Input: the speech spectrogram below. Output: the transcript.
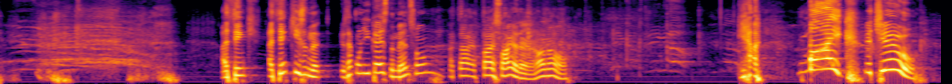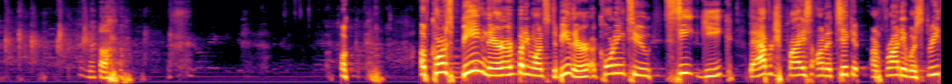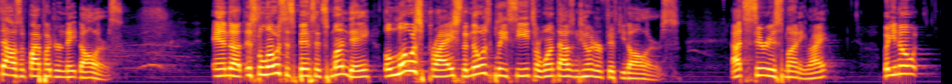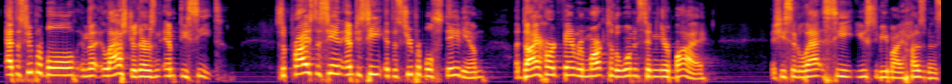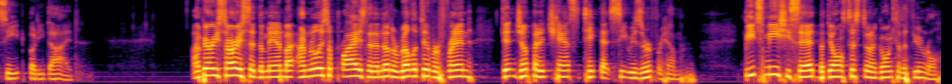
I think I think he's in the. Is that one of you guys the men's home? I thought I, thought I saw you there. I don't know. Yeah, Mike, it's you. Uh, of course, being there, everybody wants to be there. According to SeatGeek, the average price on a ticket on Friday was $3,508. And uh, it's the lowest it's been since Monday. The lowest price, the nosebleed seats, are $1,250. That's serious money, right? But you know, at the Super Bowl in the, last year, there was an empty seat. Surprised to see an empty seat at the Super Bowl stadium, a die-hard fan remarked to the woman sitting nearby, and she said, Well, that seat used to be my husband's seat, but he died. I'm very sorry, said the man, but I'm really surprised that another relative or friend didn't jump at a chance to take that seat reserved for him. Beats me, she said, but they all insisted on going to the funeral.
